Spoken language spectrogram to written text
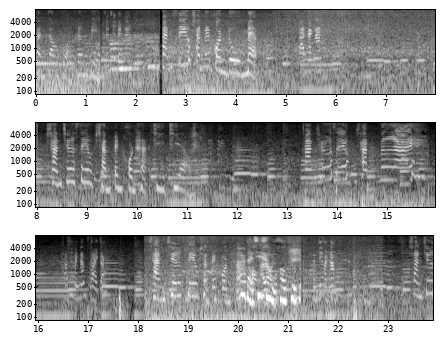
ฉันจองตั๋วเครื่องบินฉันชื่อแบงค์นะฉันซิลฉันเป็นคนดูแมพฉันแบงค์นะฉันชื่อซิลฉันเป็นคนหาที่เที่ยว ฉันชื่อซิลฉันเหนื่อยฉันชื่อแบงค์น้ำสายจัง ฉันชื่อซิลฉันเป็นคนหาของอร่อยฉันชื่อแบงค์น้ำฉันชื่อ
